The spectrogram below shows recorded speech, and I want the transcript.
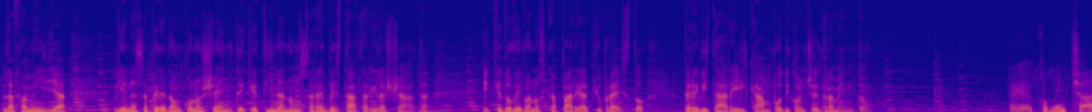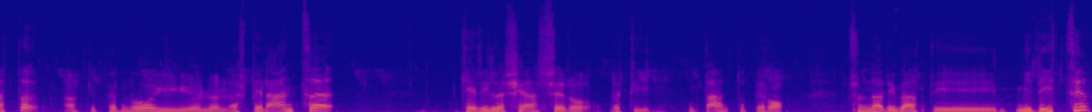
La famiglia viene a sapere da un conoscente che Tina non sarebbe stata rilasciata e che dovevano scappare al più presto per evitare il campo di concentramento. È cominciata anche per noi la speranza che rilasciassero la Tina. Intanto però sono arrivati milizie,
